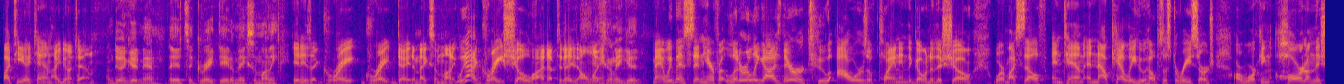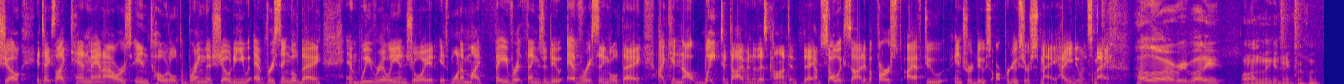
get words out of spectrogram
by TA Tim. How you doing, Tim? I'm doing good, man. It's a great day to make some money. It is a great, great day to make some money. We got a great show lined up today, it's, don't we? It's gonna be good. Man, we've been sitting here for literally, guys. There are two hours of planning that go into this show, where myself and Tim and now Kelly, who helps us to research, are working hard on this show. It takes like 10 man hours in total to bring this show to you every single day, and we really enjoy it. It's one of my favorite things to do every single day. I cannot wait to dive into this content today. I'm so excited. But first, I have to introduce our producer, Smay. How you doing, Smay? Hello, everybody. Hold on, let me get a drink real quick.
